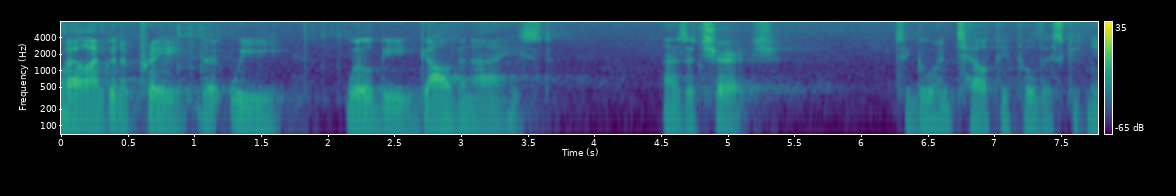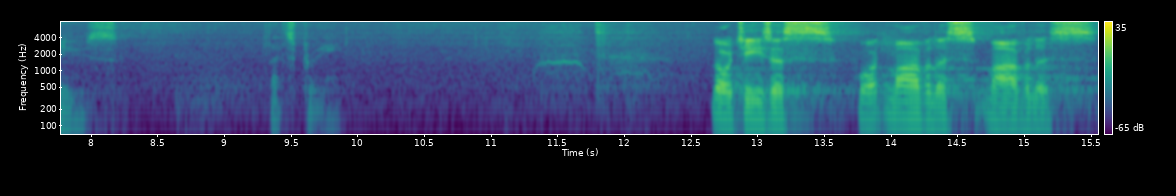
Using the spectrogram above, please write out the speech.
Well, I'm going to pray that we will be galvanized as a church to go and tell people this good news. Let's pray. Lord Jesus, what marvelous, marvelous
